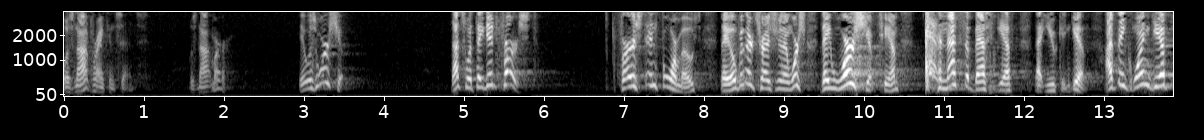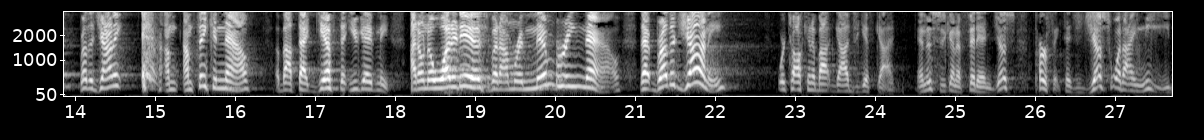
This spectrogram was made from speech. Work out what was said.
was not frankincense, was not myrrh. It was worship. That's what they did first. First and foremost, they opened their treasures and worship. They worshiped him, and that's the best gift that you can give. I think one gift, Brother Johnny, I'm, I'm thinking now about that gift that you gave me. I don't know what it is, but I'm remembering now that Brother Johnny, we're talking about God's gift guide. And this is going to fit in just perfect. It's just what I need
